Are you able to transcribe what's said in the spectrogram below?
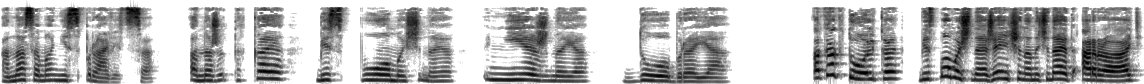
Она сама не справится, она же такая беспомощная, нежная, добрая. А как только беспомощная женщина начинает орать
